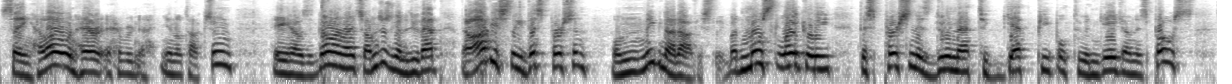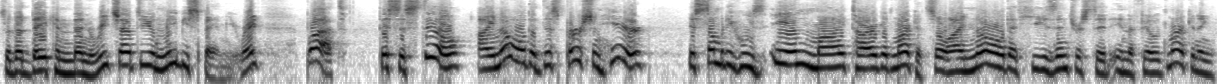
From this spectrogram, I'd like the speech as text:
saying hello and have, you know talk soon. Hey how's it going? Right so i'm just going to do that. Now obviously this person well maybe not obviously but most likely this person is doing that to get people to engage on his posts so that they can then reach out to you and maybe spam you right? But this is still i know that this person here is somebody who's in my target market. So I know that he's interested in affiliate marketing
